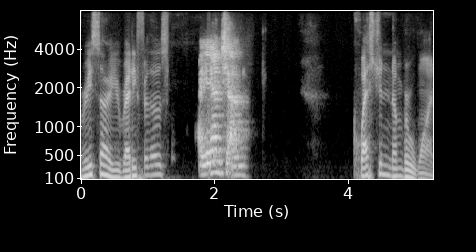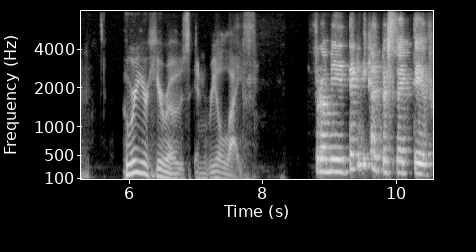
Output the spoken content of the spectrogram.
Marisa, are you ready for those? I am, Sean. Question number one Who are your heroes in real life? From a technical perspective,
